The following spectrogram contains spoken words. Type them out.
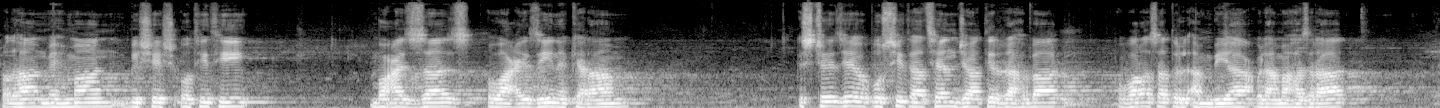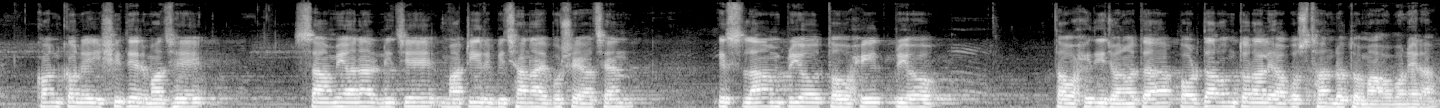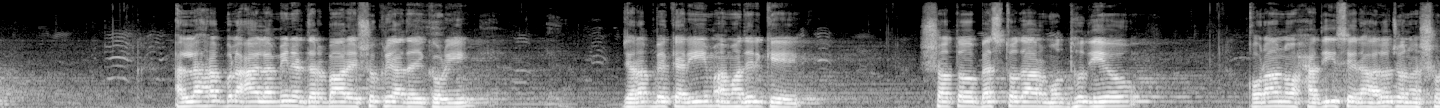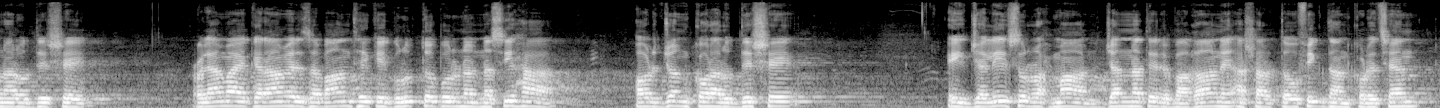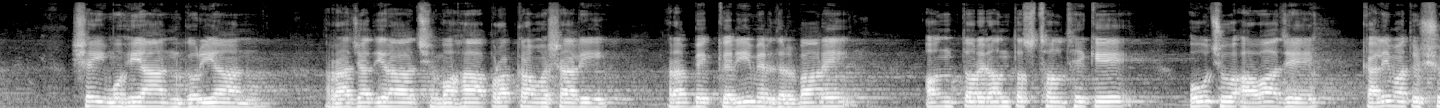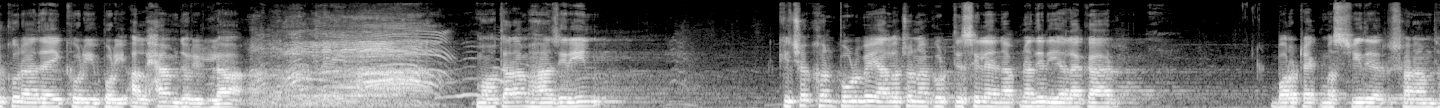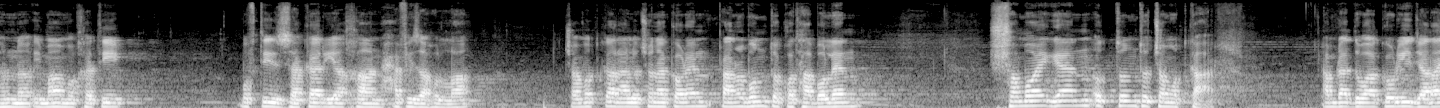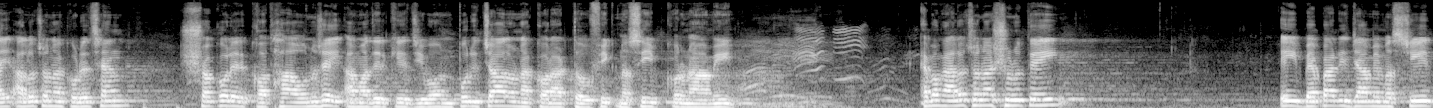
প্রধান মেহমান, বিশেষ অতিথি মোয়াজ্জাজ ওয়াইজিন কেরাম। স্টেজে উপস্থিত আছেন জাতির রাহবার ওয়ারাসাতুল আম্বিয়া উলামা হাজরাত কনকন এই শীতের মাঝে সামিয়ানার নিচে মাটির বিছানায় বসে আছেন ইসলাম প্রিয়, তৌহিদ প্রিয়, তৌহিদি জনতা, পর্দার অন্তরালে অবস্থানরত মা বোনেরা। আল্লাহ রাব্বুল আলমিনের দরবারে শুক্রিয়া আদায় করি যে রব্বে করিম আমাদেরকে শত ব্যস্ততার মধ্য দিয়েও কোরআন ও হাদিসের আলোচনা শোনার উদ্দেশ্যে ওলামায় কেরামের জবান থেকে গুরুত্বপূর্ণ নসিহা অর্জন করার উদ্দেশ্যে এই জালিসুর রহমান জান্নাতের বাগানে আসার তৌফিক দান করেছেন সেই মহিয়ান, গরিয়ান, রাজাদিরাজ, মহাপরাক্রমশালী রব্বে করিমের দরবারে অন্তরের অন্তঃস্থল থেকে উঁচু আওয়াজে কালিমাতু শুকুর আদায় করি, পড়ি আলহামদুলিল্লাহ। মোহতারাম হাজিরিন, কিছুক্ষণ পূর্বে আলোচনা করতেছিলেন আপনাদের এলাকার বড়টেক মসজিদের স্বনামধন্য ইমাম ও খতিব মুফতি জাকারিয়া খান হাফিজাহুল্লাহ। চমৎকার আলোচনা করেন, প্রাণবন্ত কথা বলেন। সময়, জ্ঞান অত্যন্ত চমৎকার। আমরা দোয়া করি, যারাই আলোচনা করেছেন সকলের কথা অনুযায়ী আমাদেরকে জীবন পরিচালনা করার তৌফিক নসিব করুন, আমিন। এবং আলোচনার শুরুতেই এই ব্যাপারী জামে মসজিদ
